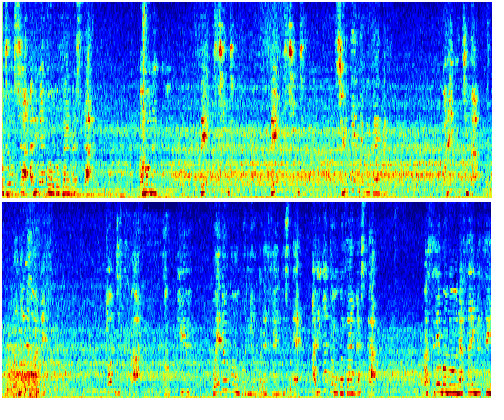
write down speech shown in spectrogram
ご乗車ありがとうございました。まもなく西武新宿、西武新宿終点でございます。お出口は右側です。本日は特急小江戸号をご利用くださいましてありがとうございました。忘れ物をなさいません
